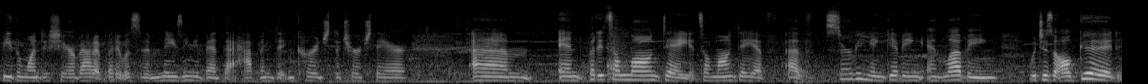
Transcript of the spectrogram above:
be the one to share about it, but it was an amazing event that happened to encourage the church there. Um, and but it's a long day. It's a long day of, of serving and giving and loving, which is all good,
